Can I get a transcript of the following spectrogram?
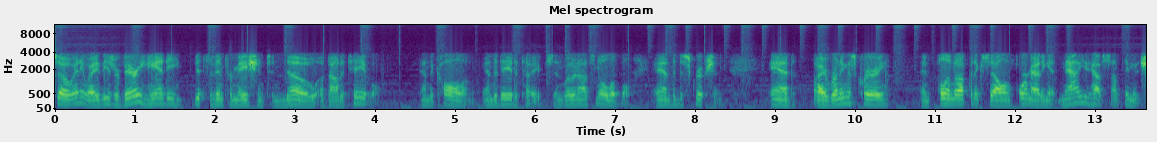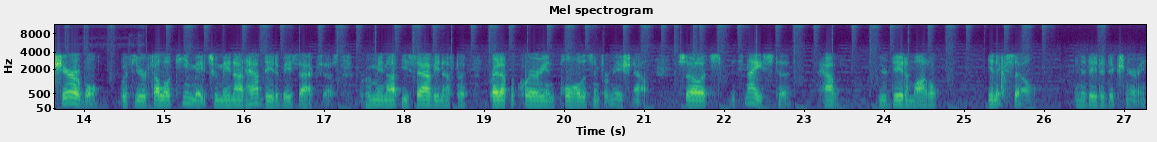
So anyway, these are very handy bits of information to know about a table and the column and the data types and whether or not it's nullable and the description. And by running this query, and pulling it up in Excel and formatting it, now you have something that's shareable with your fellow teammates who may not have database access or who may not be savvy enough to write up a query and pull all this information out. So it's it's nice to have your data model in Excel in a data dictionary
